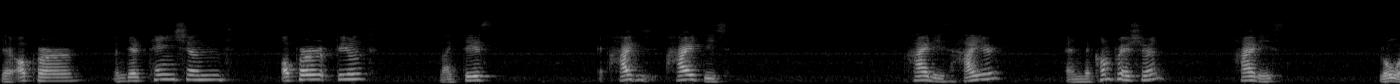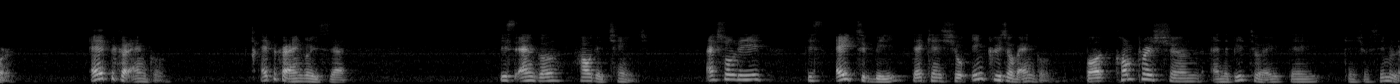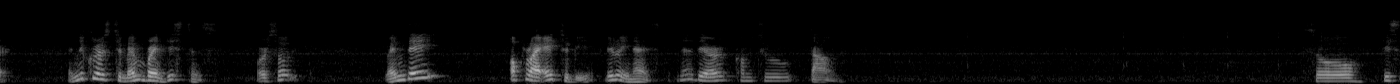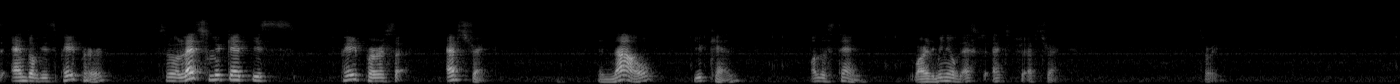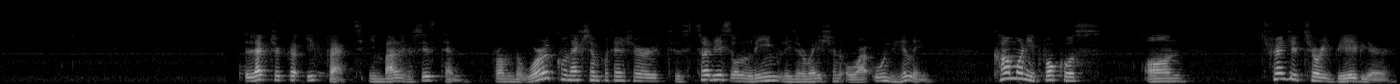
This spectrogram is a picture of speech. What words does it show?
their upper, and their tensioned upper field, like this. Height is height is height is higher, and the compression height is lower. Apical angle. Apical angle is that this angle how they change. Actually, this A to B they can show increase of angle, but compression and B to A they can show similar. And nucleus to membrane distance also when they apply A to B little enhanced, they are come to down. So this end of this paper. So let's look at this paper's abstract. And now you can understand is the meaning of the abstract. Sorry. Electrical effect in biological system from the work connection potential to studies on limb regeneration or wound healing commonly focus on transitory behavior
